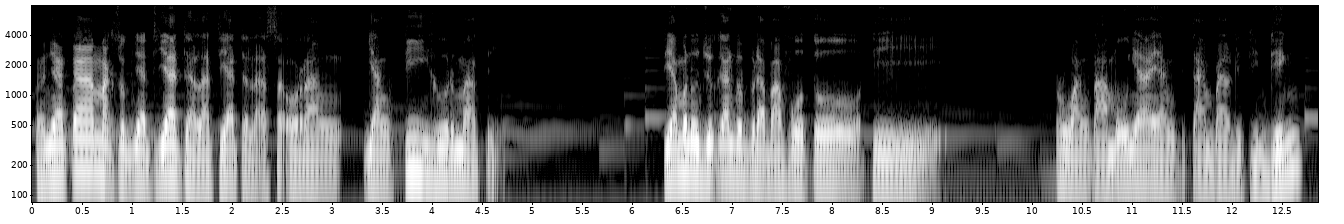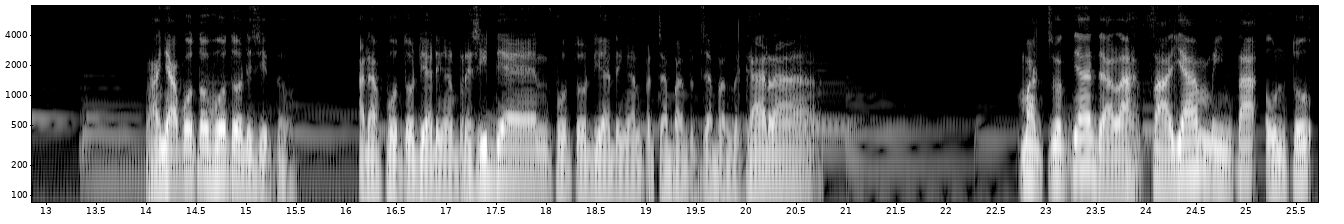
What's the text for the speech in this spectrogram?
Ternyata maksudnya dia adalah dia adalah seorang yang dihormati. Dia menunjukkan beberapa foto di ruang tamunya yang ditempel di dinding. Banyak foto-foto di situ. Ada foto dia dengan presiden, foto dia dengan pejabat-pejabat negara, Maksudnya adalah saya minta untuk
